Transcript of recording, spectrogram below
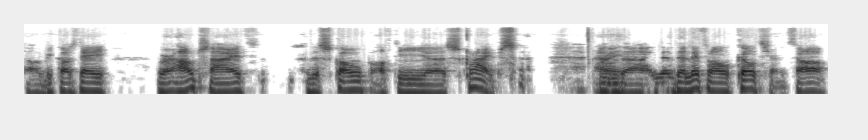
So because they were outside the scope of the uh, scribes and right. Uh, the, the, literal culture. So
